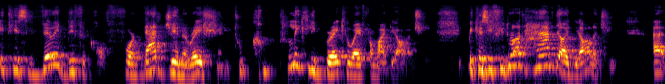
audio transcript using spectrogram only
it is very difficult for that generation to completely break away from ideology. Because if you do not have the ideology, uh,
